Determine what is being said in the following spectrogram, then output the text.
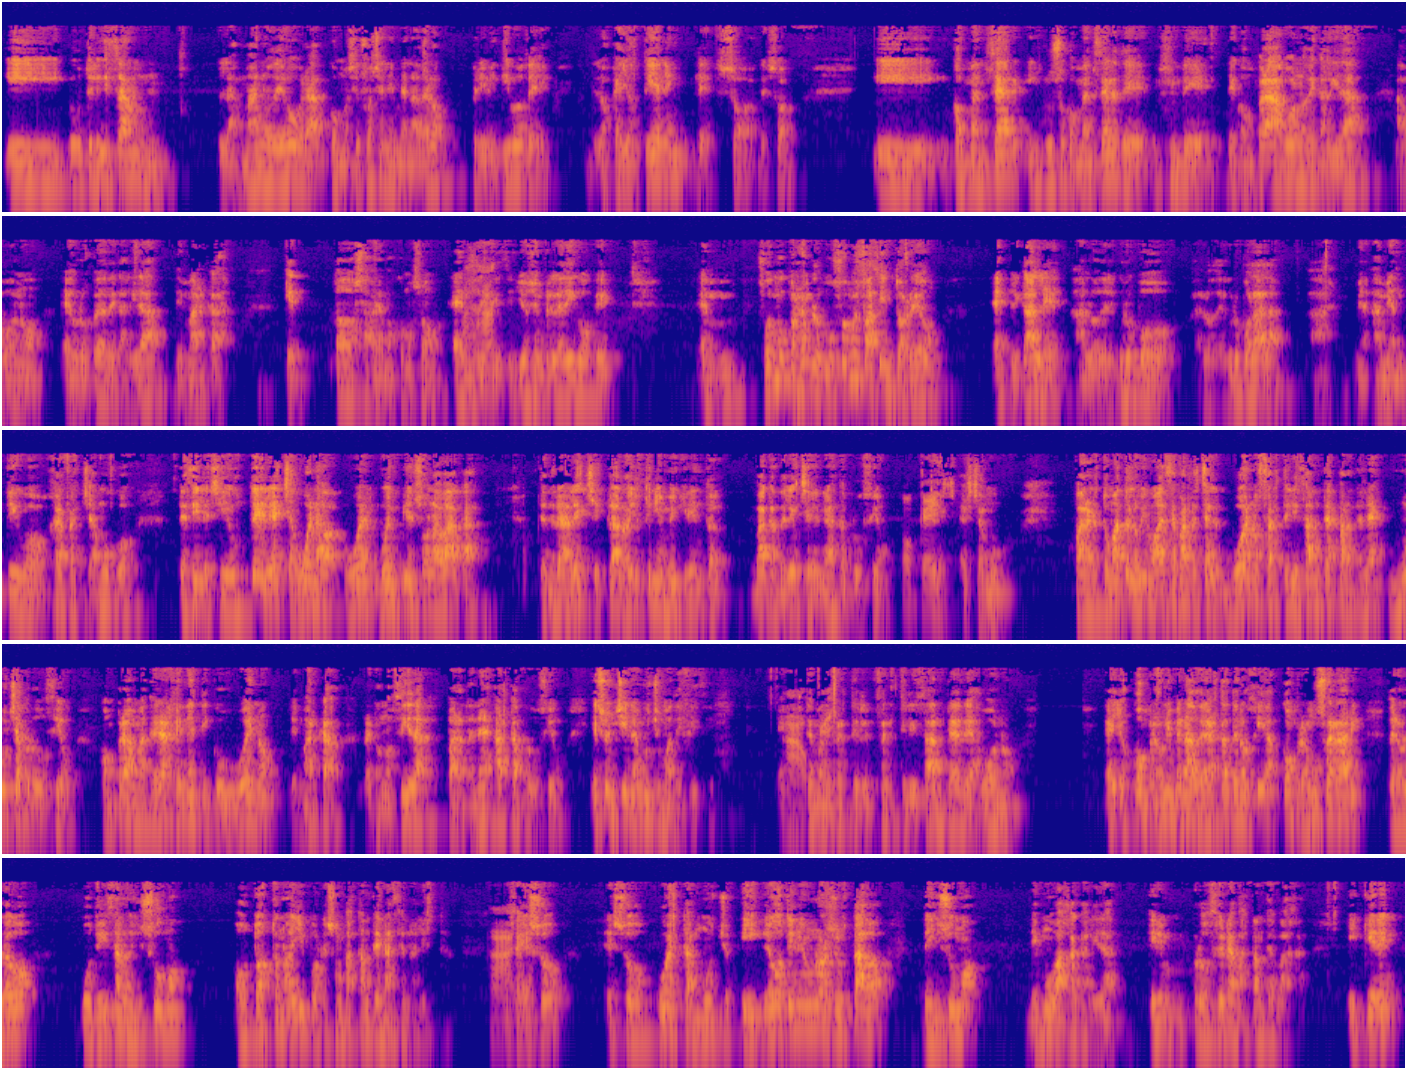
Y utilizan la mano de obra como si fuesen invernaderos primitivos de, los que ellos tienen de sol, de sol. Y convencer, incluso convencer de, de comprar abono de calidad, abono europeo de calidad, de marcas que todos sabemos cómo son, es muy difícil. Yo siempre le digo que em, fue muy, por ejemplo, fue muy fácil en Torreón explicarle a lo del grupo, a lo del grupo Lala, a, mi antiguo jefe Chamuco, decirle, si usted le echa buena, buen, buen pienso a una vaca, tendrá leche. Claro, ellos tenían 1.500 vacas de leche en alta producción. Ok. El, Chamuco. Para el tomate lo mismo, hace falta echarle buenos fertilizantes para tener mucha producción. Comprar material genético bueno, de marca reconocida para tener alta producción. Eso en China es mucho más difícil. En ah, temas de fertilizantes, de abono. Ellos compran un invernadero de alta tecnología, compran un Ferrari, pero luego utilizan los insumos autóctonos allí porque son bastante nacionalistas. Ah, eso, eso cuesta mucho. Y luego tienen unos resultados de insumos de muy baja calidad. Tienen producciones bastante bajas. Y quieren,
